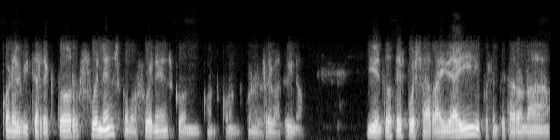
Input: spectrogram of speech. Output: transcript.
con el vicerrector Suenens como Suenens con, con, el rey Balduino. Y entonces, pues a raíz de ahí, pues empezaron a,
